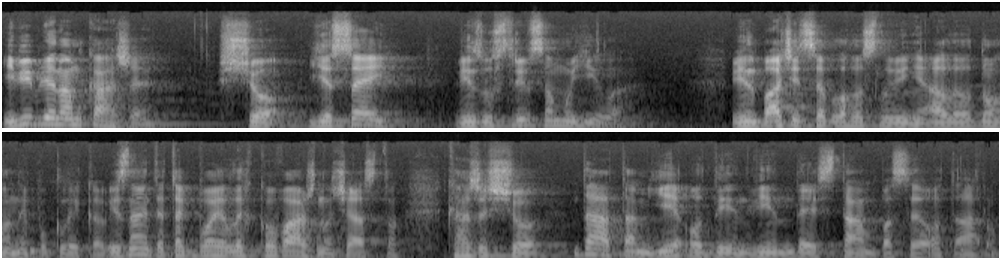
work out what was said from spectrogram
І Біблія нам каже, що Єсей він зустрів Самуїла. Він бачить це благословіння, але одного не покликав. І знаєте, так буває легковажно часто. Каже, що да, там є один, він десь там пасе отару.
